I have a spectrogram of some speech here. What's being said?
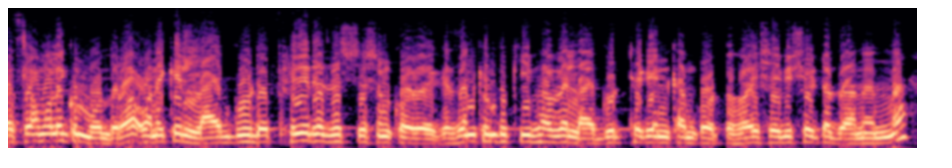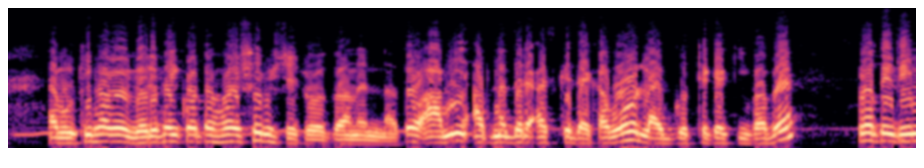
আসসালামু আলাইকুম বন্ধুরা, অনেকে লাইভ গুডে ফ্রি রেজিস্ট্রেশন করে রেখেছেন, কিন্তু কীভাবে লাইভ গুড থেকে ইনকাম করতে হয় সেই বিষয়টা জানেন না, এবং কীভাবে ভেরিফাই করতে হয় সেই বিষয়টাও জানেন না। তো আমি আপনাদের আজকে দেখাবো লাইভ গুড থেকে কীভাবে প্রতিদিন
